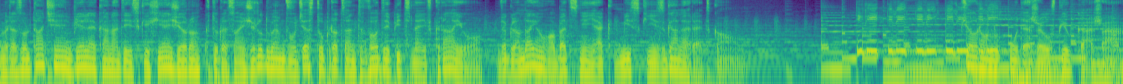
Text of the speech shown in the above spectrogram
W rezultacie wiele kanadyjskich jezior, które są źródłem 20% wody pitnej w kraju, wyglądają obecnie jak miski z galaretką. Piorun uderzył w piłkarza.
